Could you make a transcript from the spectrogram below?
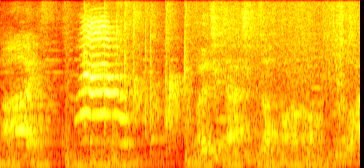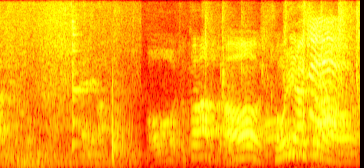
나이스. 벌칙자가 직접 걸어서 기부하는 거. 알마. 어 좋다. 어 좋은 일 하시네요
